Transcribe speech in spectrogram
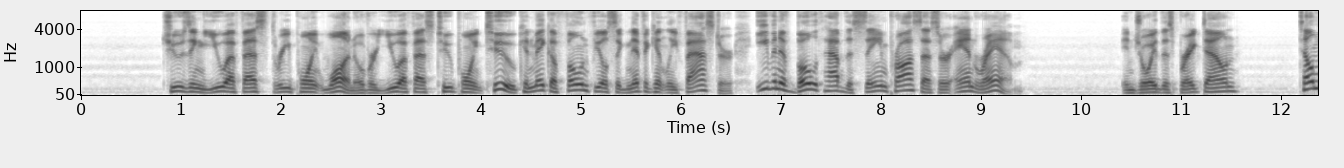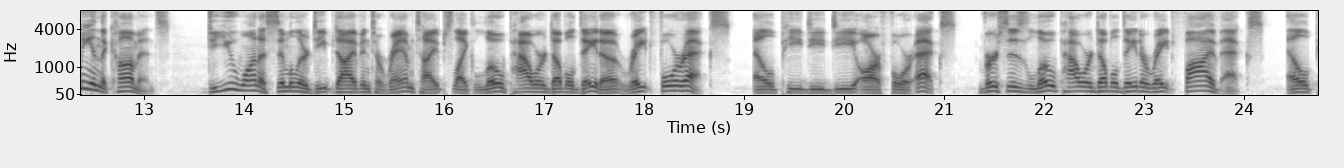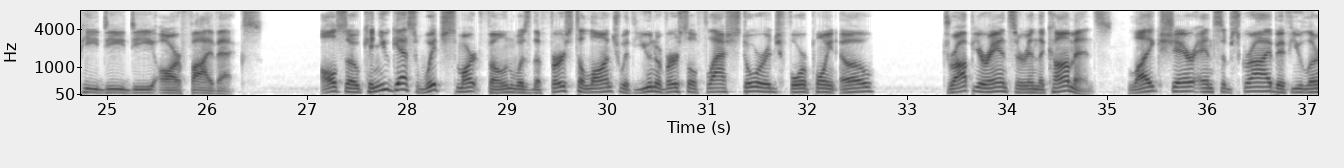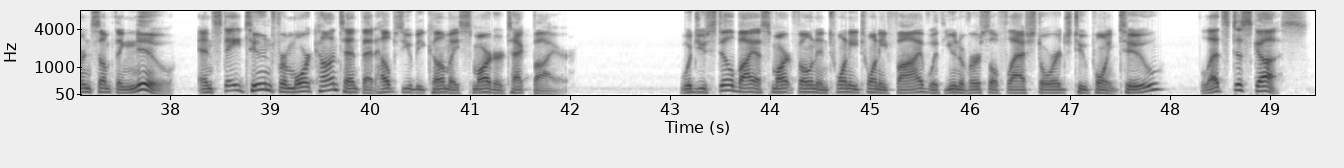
Choosing UFS 3.1 over UFS 2.2 can make a phone feel significantly faster, even if both have the same processor and RAM. Enjoyed this breakdown? Tell me in the comments, do you want a similar deep dive into RAM types like low power double data rate 4x, LPDDR4X, versus low power double data rate 5x, LPDDR5X? Also, can you guess which smartphone was the first to launch with Universal Flash Storage 4.0? Drop your answer in the comments. Like, share, and subscribe if you learned something new. And stay tuned for more content that helps you become a smarter tech buyer. Would you still buy a smartphone in 2025 with Universal Flash Storage 2.2? Let's discuss.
